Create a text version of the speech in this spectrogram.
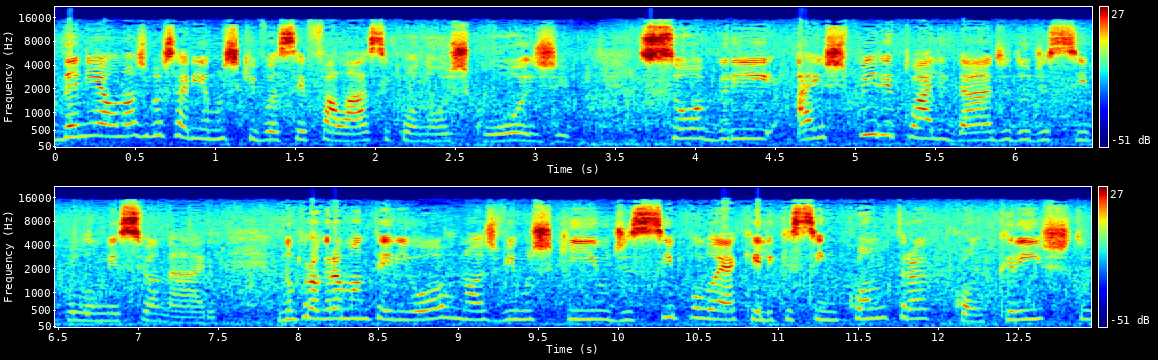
Daniel, nós gostaríamos que você falasse conosco hoje sobre a espiritualidade do discípulo missionário. No programa anterior, nós vimos que o discípulo é aquele que se encontra com Cristo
